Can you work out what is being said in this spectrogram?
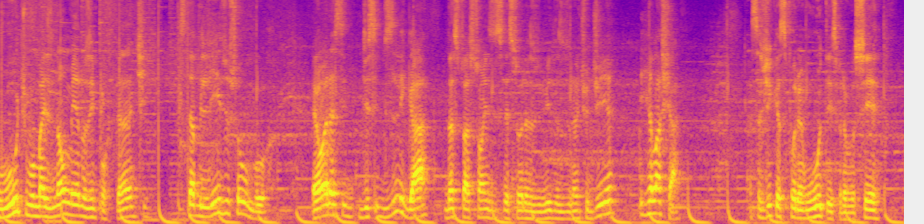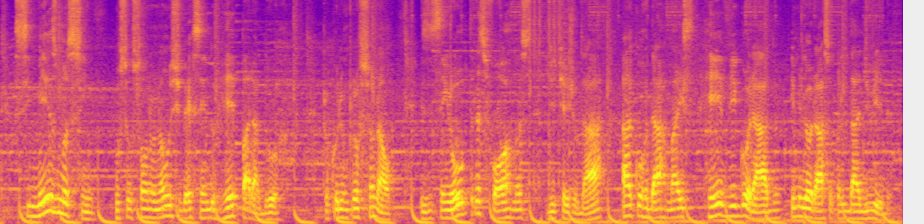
o último, mas não menos importante, estabilize o seu humor. É hora de se desligar das situações estressoras vividas durante o dia e relaxar. Essas dicas foram úteis para você? Se mesmo assim o seu sono não estiver sendo reparador, procure um profissional. Existem outras formas de te ajudar a acordar mais revigorado e melhorar sua qualidade de vida.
